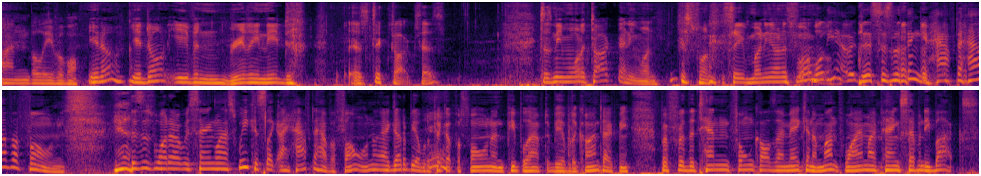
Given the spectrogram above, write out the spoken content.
Unbelievable. You know, you don't even really need to, as TikTok says, doesn't even want to talk to anyone. He just wants to save money on his phone. Well, bill. yeah, this is the thing. You have to have a phone. Yeah. This is what I was saying last week. It's like I have to have a phone. I got to be able to pick up a phone, and people have to be able to contact me. But for the ten phone calls I make in a month, why am I paying seventy bucks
